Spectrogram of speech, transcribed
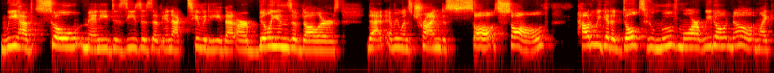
We have so many diseases of inactivity that are billions of dollars that everyone's trying to sol- solve. How do we get adults who move more? We don't know. I'm like,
